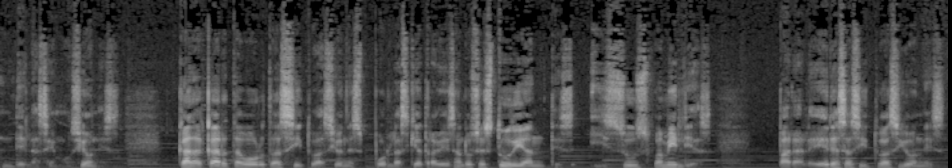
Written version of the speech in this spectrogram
de las emociones. Cada carta aborda situaciones por las que atraviesan los estudiantes y sus familias. Para leer esas situaciones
